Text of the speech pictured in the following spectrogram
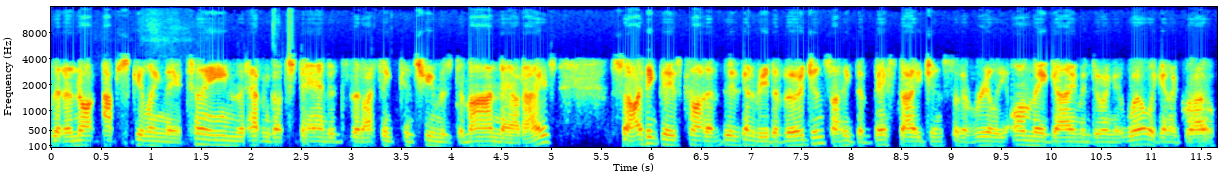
that are not upskilling their team, that haven't got standards that I think consumers demand nowadays. So I think there's kind of there's going to be a divergence. I think the best agents that are really on their game and doing it well are going to grow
